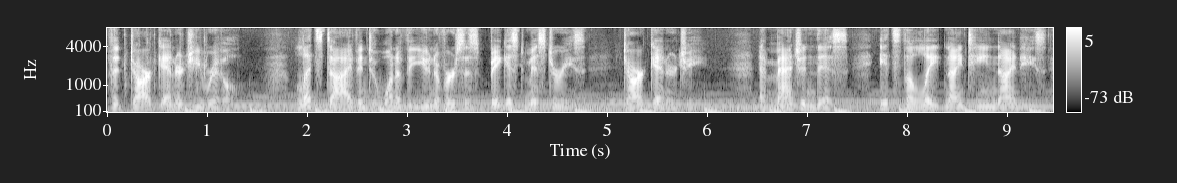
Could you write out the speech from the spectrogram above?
The Dark Energy Riddle. Let's dive into one of the universe's biggest mysteries, dark energy. Imagine this, it's the late 1990s,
